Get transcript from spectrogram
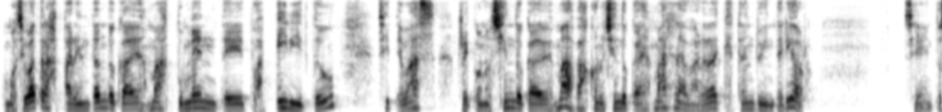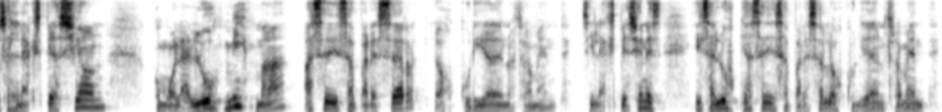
como se va transparentando cada vez más tu mente, tu espíritu, ¿sí? te vas reconociendo cada vez más, vas conociendo cada vez más la verdad que está en tu interior. ¿sí? Entonces la expiación como la luz misma, hace desaparecer la oscuridad de nuestra mente. Si La expiación es esa luz que hace desaparecer la oscuridad de nuestra mente.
